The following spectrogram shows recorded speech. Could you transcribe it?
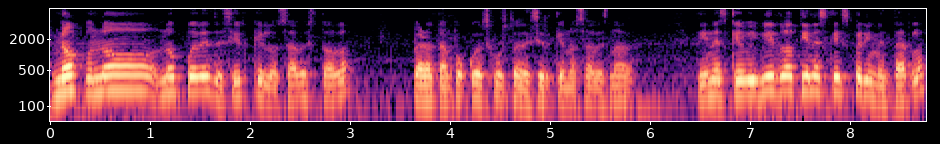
No, pues no, no puedes decir que lo sabes todo, pero tampoco es justo decir que no sabes nada. Tienes que vivirlo, tienes que experimentarlo.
